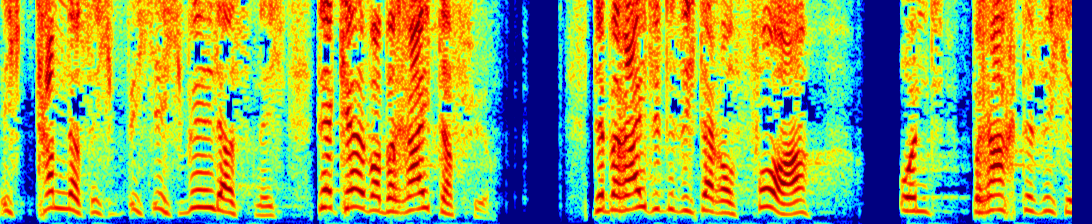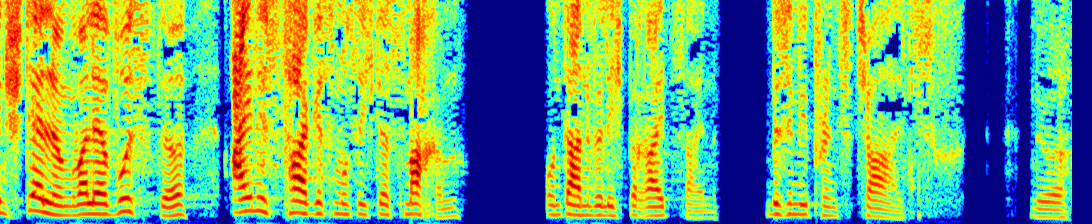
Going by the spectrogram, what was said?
ich kann das, ich, ich, ich will das nicht. Der Kerl war bereit dafür. Der bereitete sich darauf vor und brachte sich in Stellung, weil er wusste, eines Tages muss ich das machen und dann will ich bereit sein. Ein bisschen wie Prince Charles. Nur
